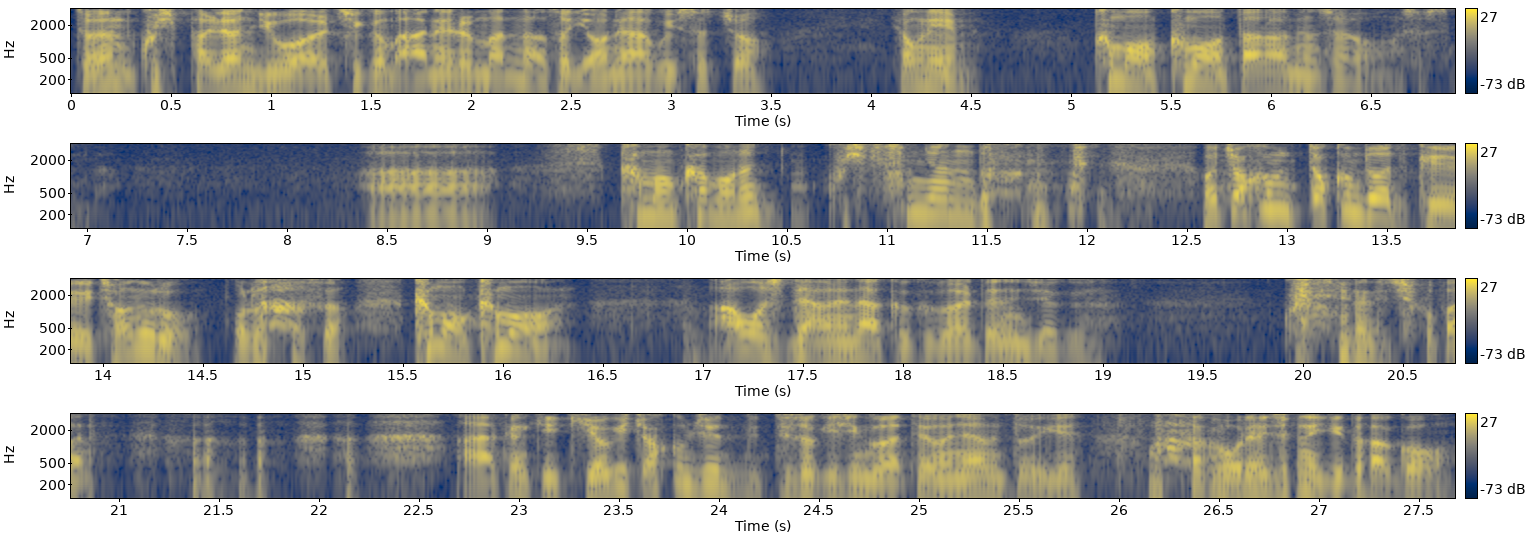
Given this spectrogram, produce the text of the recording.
저는 98년 6월 지금 아내를 만나서 연애하고 있었죠. 형님, 컴온, 컴온 따라하면서요. 하셨습니다. 아, 컴온, 컴온은 93년도 조금, 조금 더 그 전으로 올라와서 컴온, 컴온. I was down and out. 그, 그거 할 때는 이제 그 90년대 초반에. 아, 약간 기, 기억이 조금 좀 뒤섞이신 것 같아요. 왜냐하면 또 이게 워낙 오래전이기도 하고.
